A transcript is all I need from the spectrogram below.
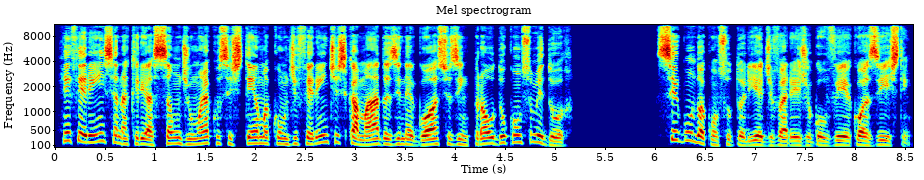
referência na criação de um ecossistema com diferentes camadas e negócios em prol do consumidor. Segundo a consultoria de varejo Gouveia Coexistem,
